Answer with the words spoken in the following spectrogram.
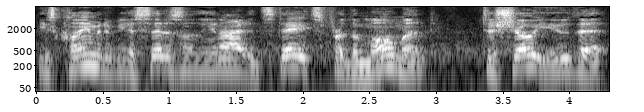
He's claiming to be a citizen of the United States for the moment to show you that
